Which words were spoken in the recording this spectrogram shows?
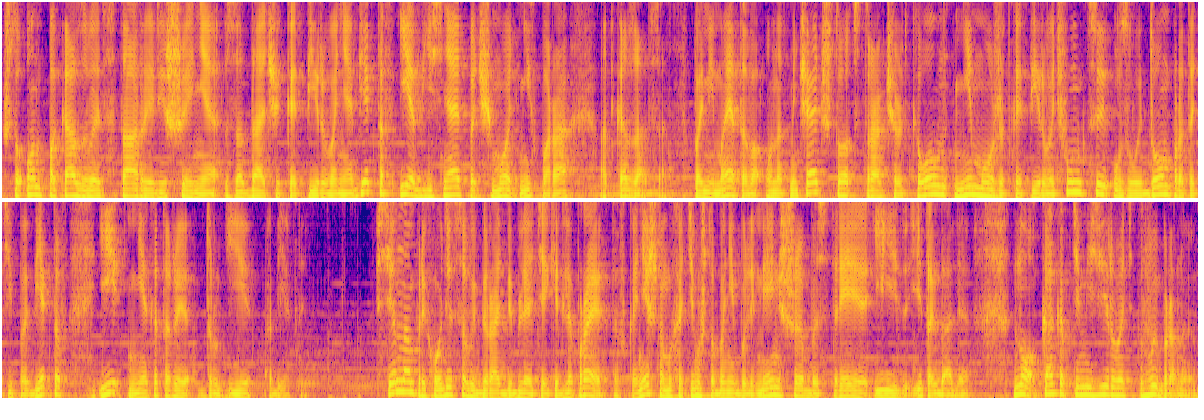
что он показывает старые решения задачи копирования объектов и объясняет, почему от них пора отказаться. Помимо этого, он отмечает, что Structured Clone не может копировать функции, узлы дом, прототипы объектов и некоторые другие объекты. Всем нам приходится выбирать библиотеки для проектов. Конечно, мы хотим, чтобы они были меньше, быстрее и, и так далее. Но как оптимизировать выбранную?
